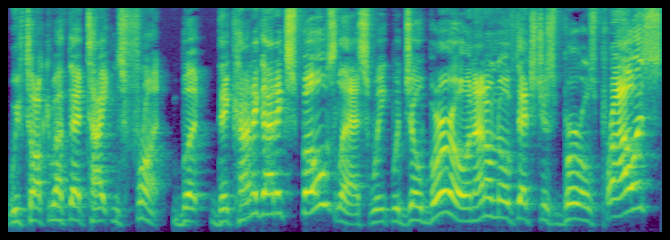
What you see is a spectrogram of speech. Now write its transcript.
We've talked about that Titans front, but they kind of got exposed last week with Joe Burrow, and I don't know if that's just Burrow's prowess,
